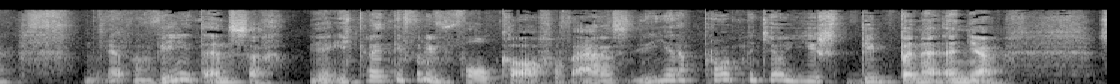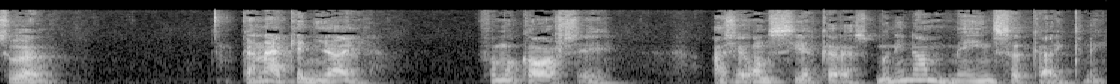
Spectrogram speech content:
ja, wie het insig? Jy, jy kry dit nie van die wolke af of ergens. Die Here praat met jou hier diep binne in jou. So kan ek en jy vir mekaar sê as jy onseker is, moenie na mense kyk nie.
